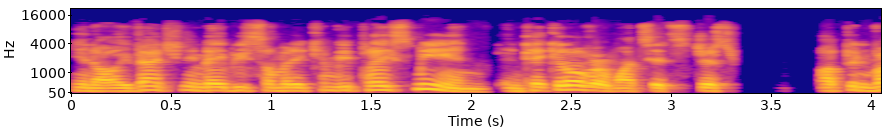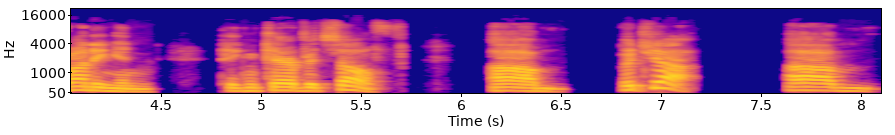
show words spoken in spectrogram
you know, eventually maybe somebody can replace me and, and take it over once it's just up and running and taking care of itself. Um, but yeah, um,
